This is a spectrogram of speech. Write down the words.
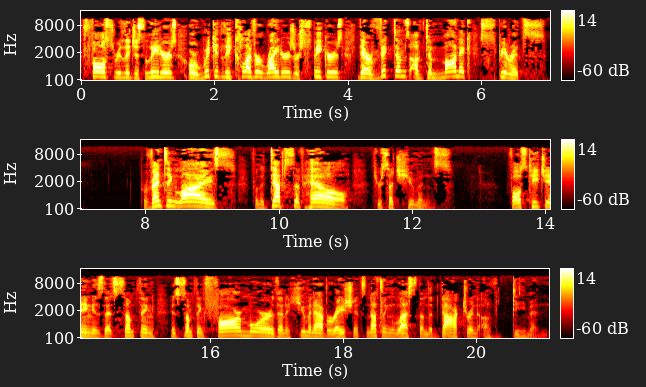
false religious leaders or wickedly clever writers or speakers. They are victims of demonic spirits, preventing lies from the depths of hell through such humans. False teaching is that something is something far more than a human aberration. It's nothing less than the doctrine of demons.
